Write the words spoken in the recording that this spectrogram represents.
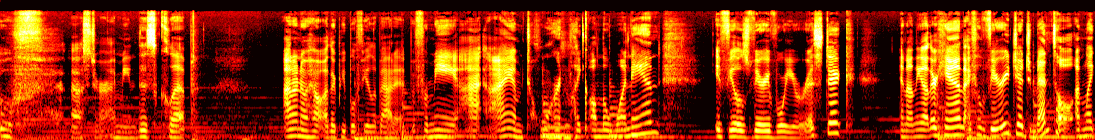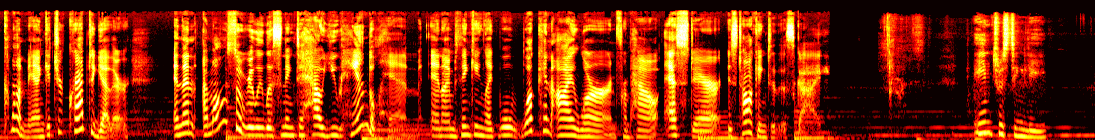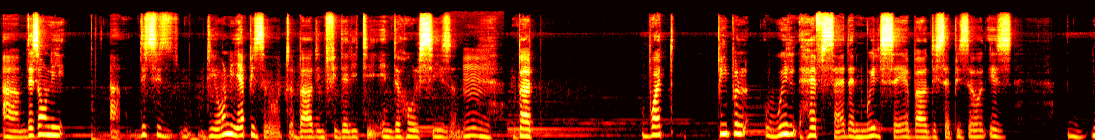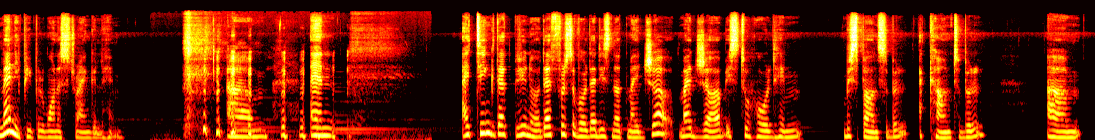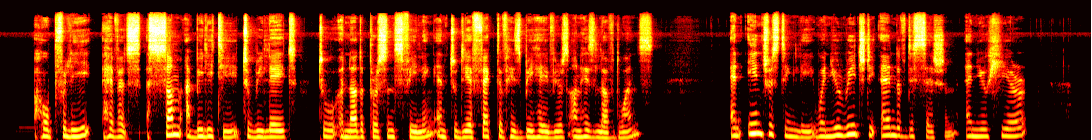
Oof, Esther. I mean, this clip. I don't know how other people feel about it, but for me, I, I am torn. Like, on the one hand, it feels very voyeuristic. And on the other hand, I feel very judgmental. I'm like, come on, man, get your crap together. And then I'm also really listening to how you handle him. And I'm thinking, like, well, what can I learn from how Esther is talking to this guy? Interestingly, um, there's only uh, this is the only episode about infidelity in the whole season. Mm. But what people will have said and will say about this episode is many people want to strangle him. um, and I think that, you know, that first of all, that is not my job. My job is to hold him responsible, accountable, um, hopefully have a, some ability to relate to another person's feeling and to the effect of his behaviors on his loved ones. And interestingly, when you reach the end of this session and you hear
